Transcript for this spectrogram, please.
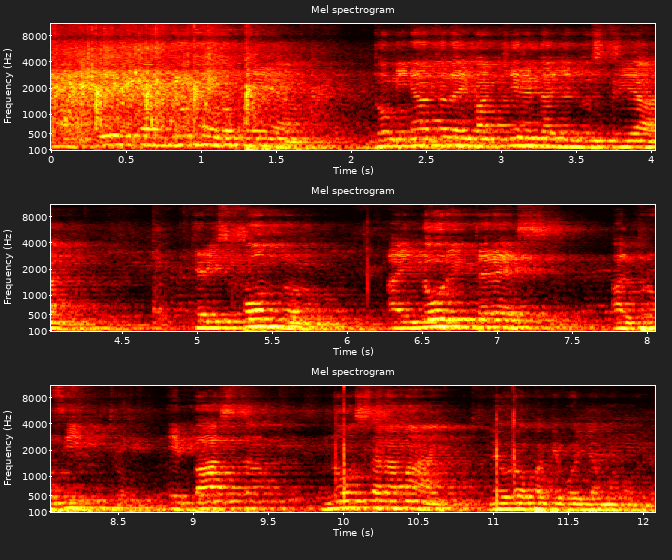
Ma questa Unione Europea, dominata dai banchieri e dagli industriali, che rispondono ai loro interessi, al profitto e basta, non sarà mai l'Europa che vogliamo noi.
